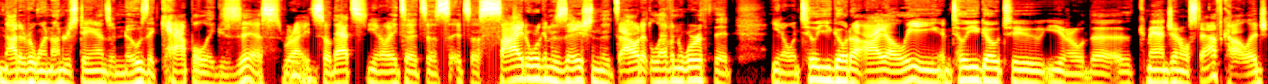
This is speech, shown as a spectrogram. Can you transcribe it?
not everyone understands or knows that CAPL exists, right? Mm-hmm. So that's you know it's a, it's a it's a side organization that's out at Leavenworth that you know until you go to ILE, until you go to you know the Command General Staff College.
